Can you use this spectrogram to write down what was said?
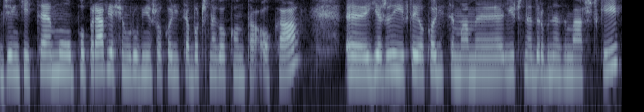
Dzięki temu poprawia się również okolica bocznego kąta oka. Jeżeli w tej okolicy mamy liczne drobne zmarszczki,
